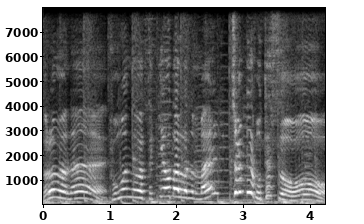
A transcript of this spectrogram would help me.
그러면은 부모님한테 깨워달라는 말 절대 못했어.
